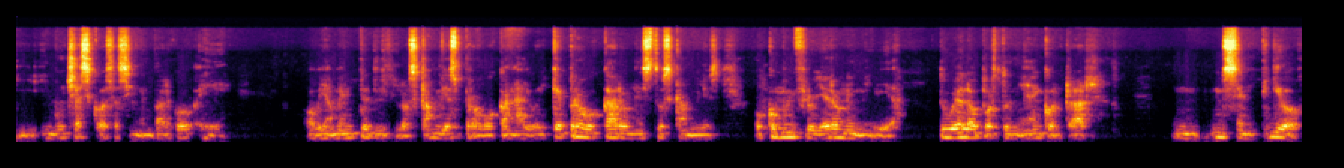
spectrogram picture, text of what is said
y, muchas cosas. Sin embargo, eh, obviamente los cambios provocan algo. ¿Y qué provocaron estos cambios o cómo influyeron en mi vida? Tuve la oportunidad de encontrar un, sentido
